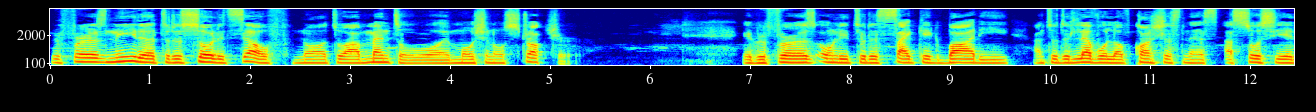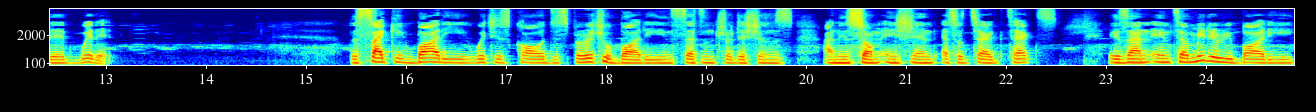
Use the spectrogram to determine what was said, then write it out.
refers neither to the soul itself nor to our mental or emotional structure. It refers only to the psychic body and to the level of consciousness associated with it. The psychic body, which is called the spiritual body in certain traditions and in some ancient esoteric texts, is an intermediary body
